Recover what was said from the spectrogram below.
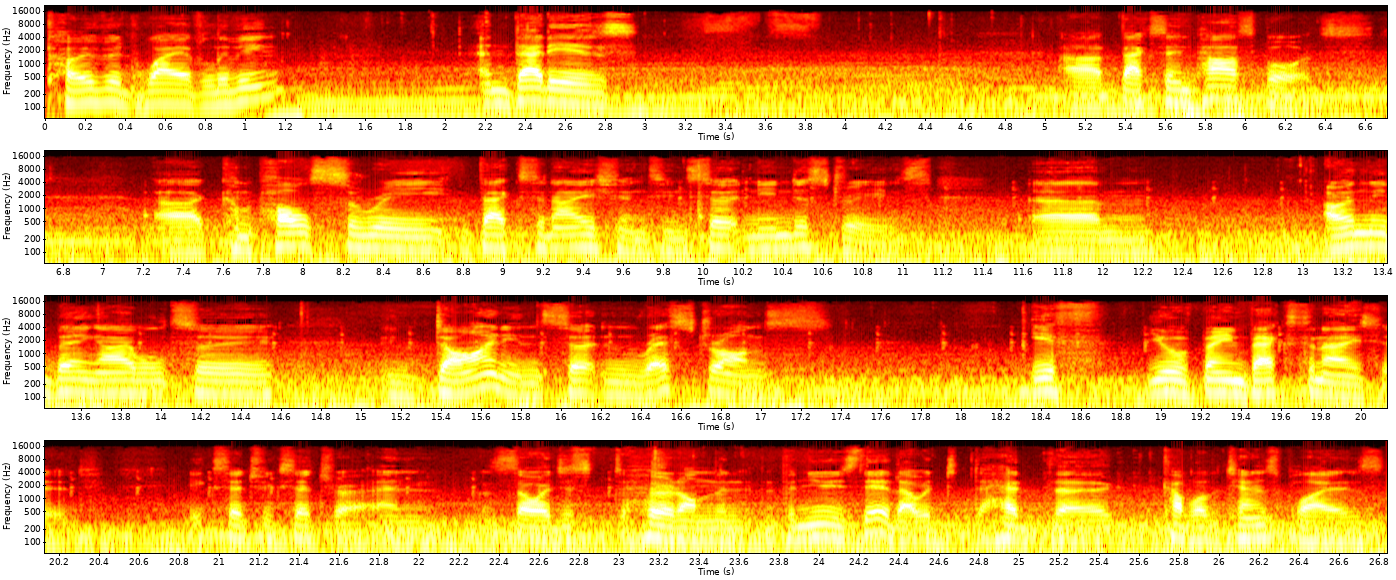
COVID way of living. And that is uh, vaccine passports, uh, compulsory vaccinations in certain industries, um, only being able to dine in certain restaurants if you have been vaccinated, etc., etc. And so I just heard on the, the news there they would, had a couple of the tennis players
